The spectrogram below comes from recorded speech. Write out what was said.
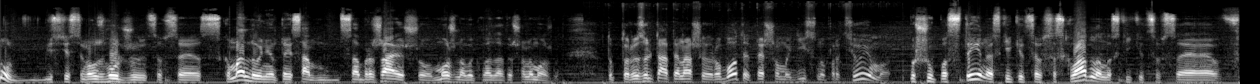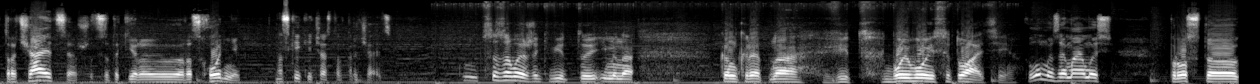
ну, звісно, узгоджую це все з командуванням, та й сам соображаю, що можна викладати, що не можна. Тобто результати нашої роботи, те, що ми дійсно працюємо, пишу пости, наскільки це все складно, наскільки це все втрачається, що це такий ро- розходник. Наскільки часто втрачається? Ну, Це залежить від е, іменно конкретно від бойової ситуації. Коли ми займаємось просто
